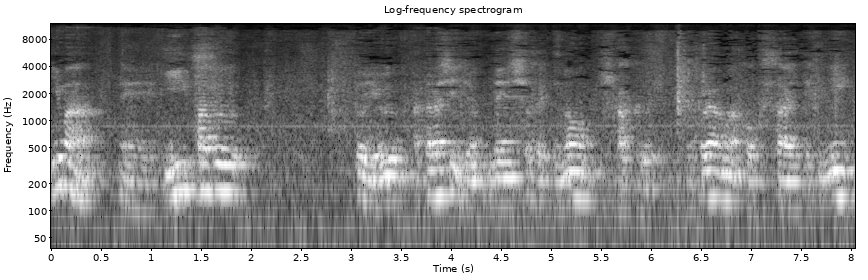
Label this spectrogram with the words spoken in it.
今、えー、EPUB という新しい電子書籍の企画。これはまあ国際的に、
